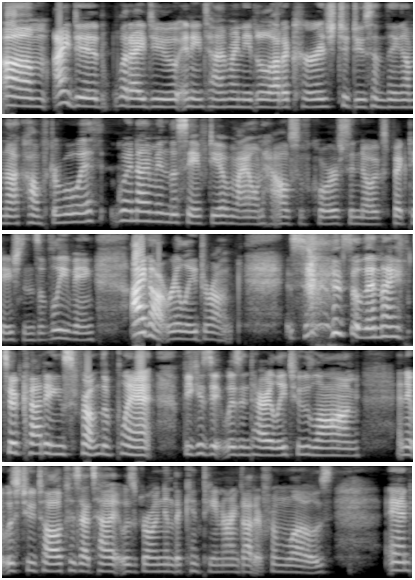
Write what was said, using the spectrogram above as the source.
um, I did what I do anytime I need a lot of courage to do something I'm not comfortable with. When I'm in the safety of my own house, of course, and no expectations of leaving, I got really drunk. So, so then I took cuttings from the plant because it was entirely too long and it was too tall because that's how it was growing in the container. I got it from Lowe's. And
